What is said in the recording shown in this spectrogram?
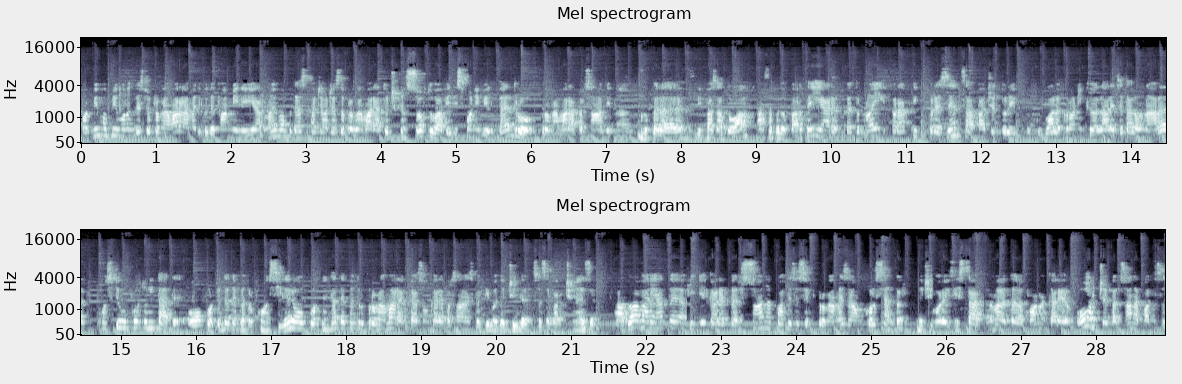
Vorbim în primul rând despre programarea la medicul de familie, iar noi vom putea să facem această programare atunci când softul va fi disponibil pentru programarea persoanelor din grupele din faza a doua, asta pe de-o parte, iar pentru noi, practic, prezența pacientului cu boală cronică la rețeta lunară constituie o oportunitate. O oportunitate pentru consiliere, o oportunitate pentru programare în cazul în care persoana respectivă decide să se vaccineze. A doua variantă, fiecare persoană poate să se programeze la un call center. Deci vor exista numere de telefon în care orice persoană poate să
